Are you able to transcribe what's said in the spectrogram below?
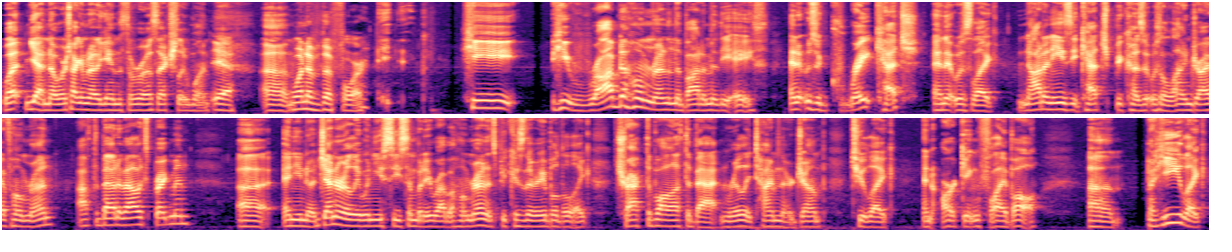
What? Yeah, no, we're talking about a game that the Royals actually won. Yeah, Um, one of the four. he he robbed a home run in the bottom of the eighth, and it was a great catch, and it was like not an easy catch because it was a line drive home run off the bat of Alex Bregman. Uh, and you know, generally when you see somebody rob a home run, it's because they're able to like track the ball off the bat and really time their jump to like an arcing fly ball. Um, but he like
